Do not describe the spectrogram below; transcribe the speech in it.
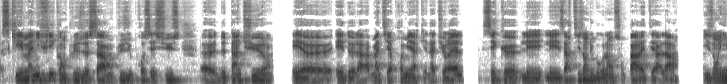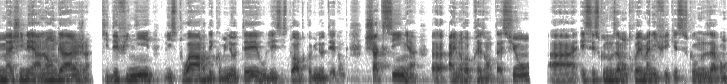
ce qui est magnifique en plus de ça, en plus du processus de teinture et, et de la matière première qui est naturelle, c'est que les, les artisans du Bogolan ne sont pas arrêtés à là. Ils ont imaginé un langage qui définit l'histoire des communautés ou les histoires de communautés. Donc chaque signe euh, a une représentation euh, et c'est ce que nous avons trouvé magnifique et c'est ce que nous avons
